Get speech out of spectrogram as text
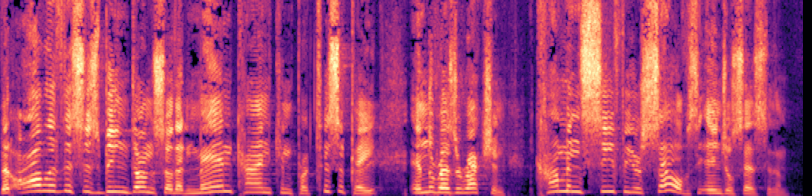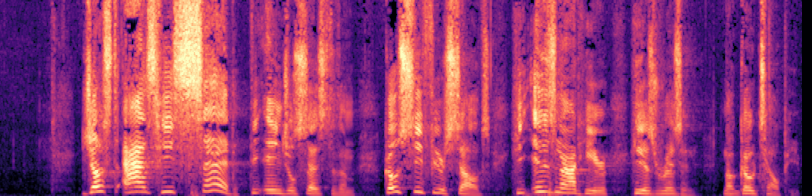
That all of this is being done so that mankind can participate in the resurrection. Come and see for yourselves, the angel says to them. Just as he said, the angel says to them, Go see for yourselves. He is not here, he is risen. Now go tell people.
